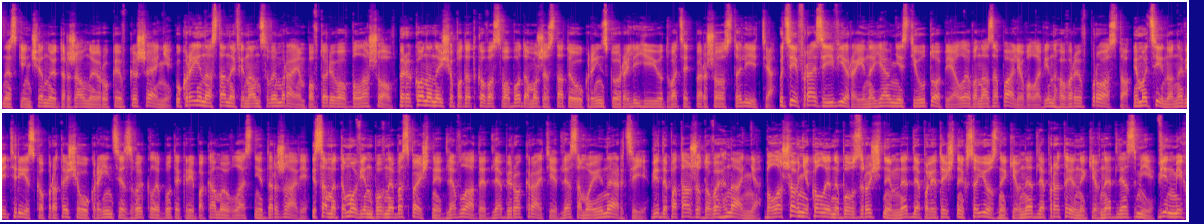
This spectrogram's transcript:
нескінченної державної руки в кишені. Україна стане фінансовим раєм, повторював Балашов. Переконаний, що податкова свобода може стати українською релігією 21 століття. У цій фразі і віра, і наявність і утопія, але вона запалювала. Він говорив просто емоційно, навіть різко про те, що українці звикли бути кріпаками у власній державі, і саме тому він був небезпечний для влади, для бюрократії, для самої інерції, від епатажу до вигнання. Балашов ніколи не був зручним не для політичних союзників, не для противників, не для змі. Він міг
